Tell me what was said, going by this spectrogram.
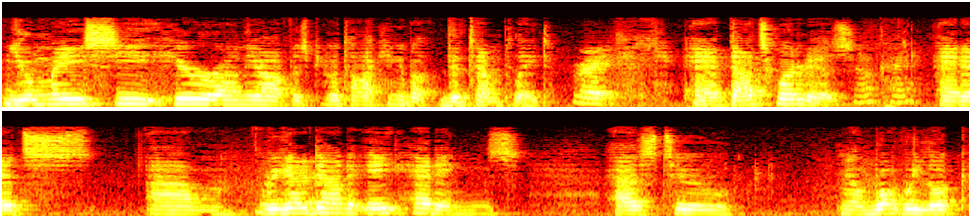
you may see here around the office people talking about the template. Right. And that's what it is. Okay. And it's, um, we got it down to eight headings as to, you know, what we look,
